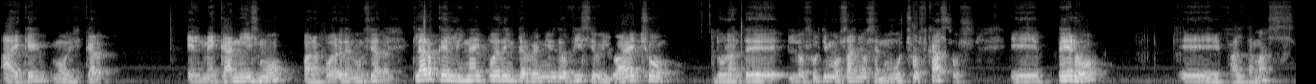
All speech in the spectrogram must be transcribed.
hay que modificar el mecanismo para poder denunciar. Claro que el INAI puede intervenir de oficio y lo ha hecho durante los últimos años en muchos casos, eh, pero falta más.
